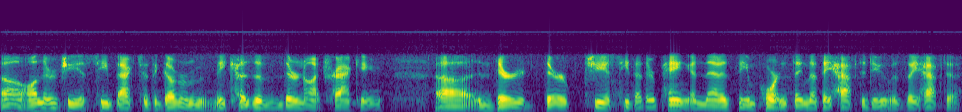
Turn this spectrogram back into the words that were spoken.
uh, on their GST back to the government because of they're not tracking uh, their their GST that they're paying, and that is the important thing that they have to do is they have to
